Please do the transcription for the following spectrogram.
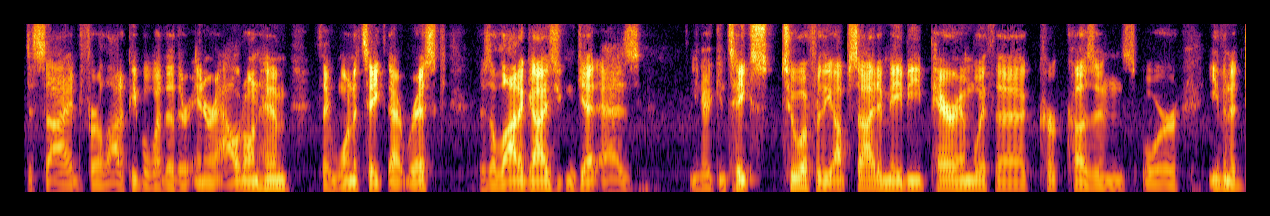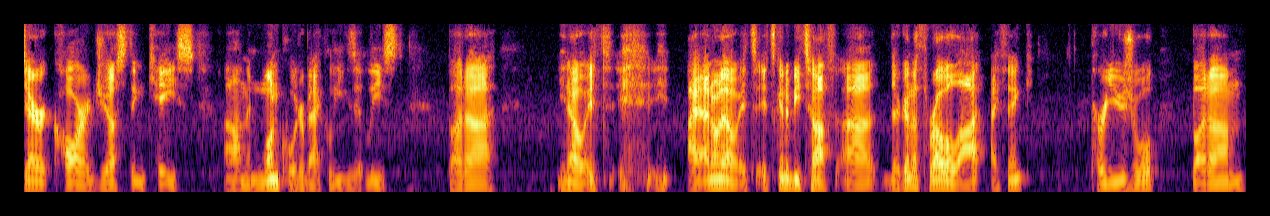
decide for a lot of people whether they're in or out on him. If they want to take that risk, there's a lot of guys you can get as you know, you can take Tua for the upside and maybe pair him with a Kirk Cousins or even a Derek Carr just in case um, in one quarterback leagues at least. But uh, you know, it's I, I don't know. It's it's going to be tough. Uh, they're going to throw a lot, I think, per usual. But um,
